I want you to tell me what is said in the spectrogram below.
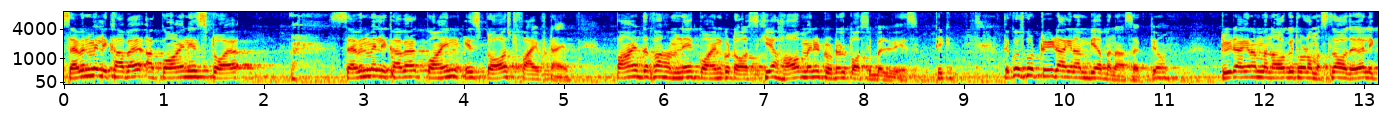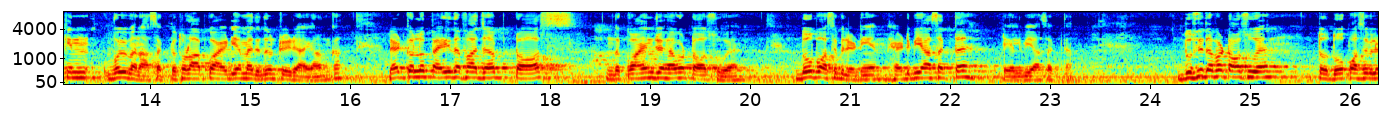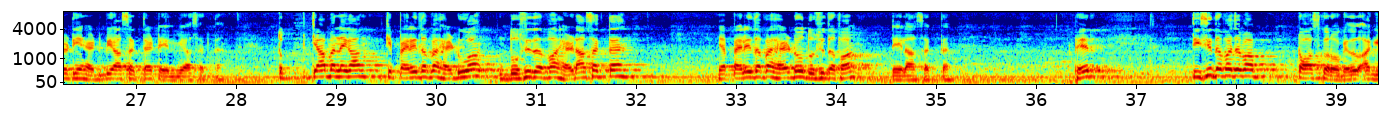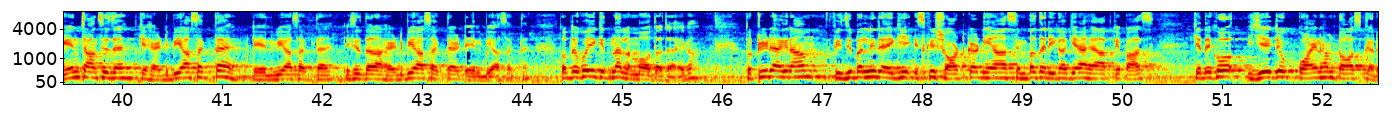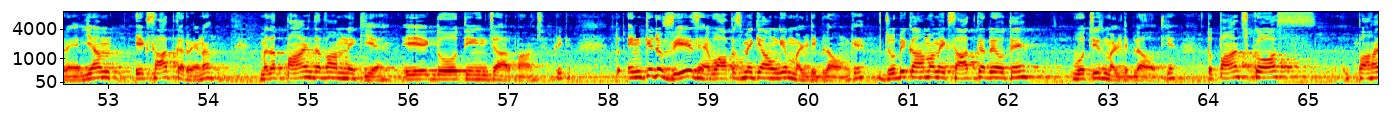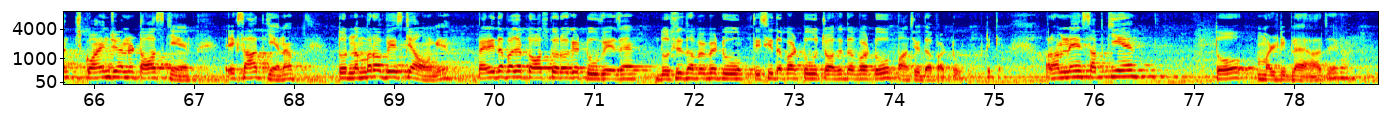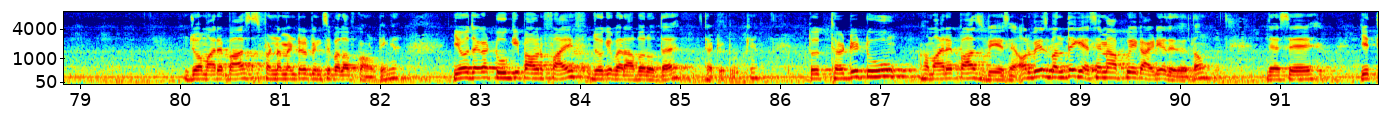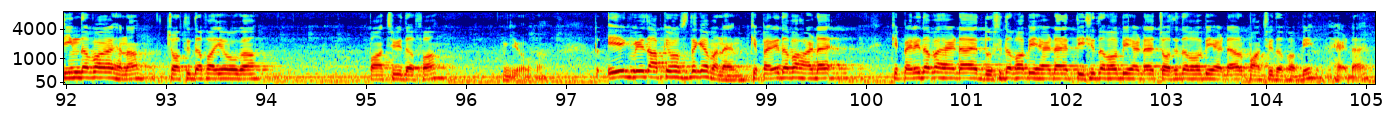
Seven में लिखा हुआ है अ कॉइन इज़ सेवन में लिखा हुआ है coin is tossed five time पाँच दफ़ा हमने कॉइन को टॉस किया हाउ मैंने टोटल पॉसिबल वेज ठीक है? देखो, उसको ट्री डायग्राम भी आप बना सकते हो। ट्री डायग्राम बनाओगे थोड़ा मसला हो जाएगा, लेकिन वो भी बना सकते हो। थोड़ा आपको आइडिया मैं दे दूँ ट्री डायग्राम का। लेट कर लो, पहली दफ़ा जब टॉस द कॉइन जो है वो टॉस हुआ है। दो पॉसिबिलिटी हैं। हेड भी आ सकता है टेल भी आ सकता है। दूसरी दफ़ा टॉस हुआ है तो दो पॉसिबिलिटी हैं। हेड भी आ सकता है टेल भी आ सकता है। क्या बनेगा कि पहली दफ़ा हेड हुआ, दूसरी दफ़ा हेड आ सकता है, या पहली दफ़ा हेड हो, दूसरी दफ़ा टेल आ सकता है। फिर तीसरी दफ़ा जब आप टॉस करोगे तो अगेन चांसेस हैं कि हेड भी आ सकता है टेल भी आ सकता है। इसी तरह हेड भी आ सकता है टेल भी आ सकता है। तो देखो ये कितना लंबा होता जाएगा। तो ट्री डायग्राम फिजिबल नहीं रहेगी। इसकी शॉर्टकट या सिंपल तरीका क्या है आपके पास? कि देखो, ये जो कॉइन हम टॉस कर रहे हैं, ये हम एक साथ कर रहे हैं ना। मतलब पाँच दफ़ा हमने किया है। एक, दो, तीन, चार, पाँच, ठीक है। तो इनके जो वेज हैं, वो आपस में क्या होंगे? मल्टीप्लाई होंगे। जो भी काम हम एक साथ कर रहे होते हैं, वो चीज़ मल्टीप्लाई होती है। तो पाँच कॉस पाँच कॉइन जो हमने टॉस किए हैं, एक साथ किए ना तो नंबर ऑफ़ वेज क्या होंगे? पहली दफ़ा जब टॉस करोगे टू वेज हैं। दूसरी दफ़े पे टू तीसरी दफ़ा टू चौथी दफ़ा टू पाँचवीं दफ़ा टू ठीक है? और हमने सब किए हैं तो मल्टीप्लाई आ जाएगा। जो हमारे पास फंडामेंटल प्रिंसिपल ऑफ़ काउंटिंग है। ये हो जाएगा टू की पावर फाइव जो कि बराबर होता है थर्टी टू के तो 32 हमारे पास वेज हैं। और वेज बनते कैसे मैं आपको एक आइडिया दे देता हूँ। जैसे ये तीन दफ़ा है ना, चौथी दफ़ा ये होगा, पाँचवीं दफ़ा ये होगा। तो एक वेज आपके पास क्या बना है कि पहली दफ़ा हेड है कि पहली दफ़ा हेड आए, दूसरी दफ़ा भी हेड आए, तीसरी दफ़ा भी हेड आए, चौथी दफ़ा भी हेड आए और पाँचवीं दफ़ा भी हेड आए।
